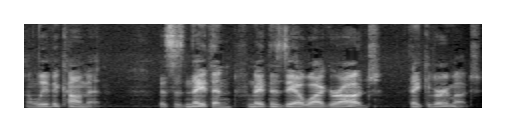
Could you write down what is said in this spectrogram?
and leave a comment. This is Nathan from Nathan's DIY Garage. Thank you very much.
